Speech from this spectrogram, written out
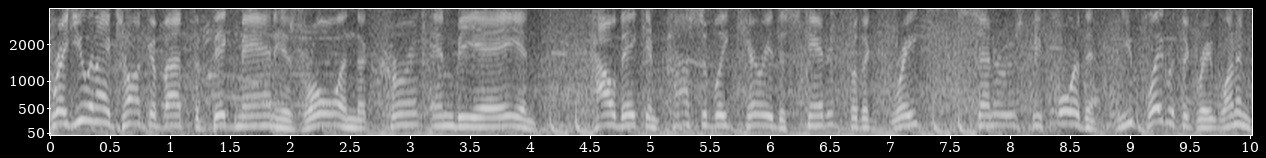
Greg, you and I talk about the big man, his role in the current NBA, and how they can possibly carry the standard for the great centers before them. You played with the great one and,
